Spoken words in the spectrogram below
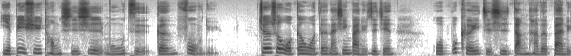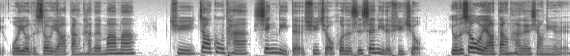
也必须同时是母子跟父女。就是说，我跟我的男性伴侣之间，我不可以只是当他的伴侣，我有的时候也要当他的妈妈，去照顾他心理的需求或者是生理的需求。有的时候我也要当他的小女儿，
